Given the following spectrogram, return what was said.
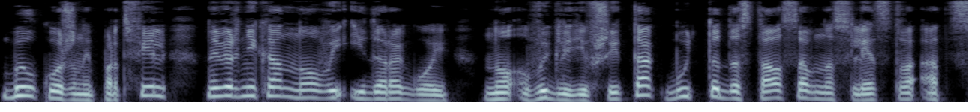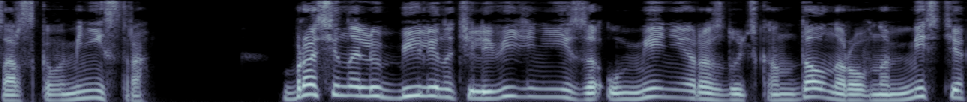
был кожаный портфель, наверняка новый и дорогой, но выглядевший так, будто достался в наследство от царского министра. Брасина любили на телевидении за умение раздуть скандал на ровном месте,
